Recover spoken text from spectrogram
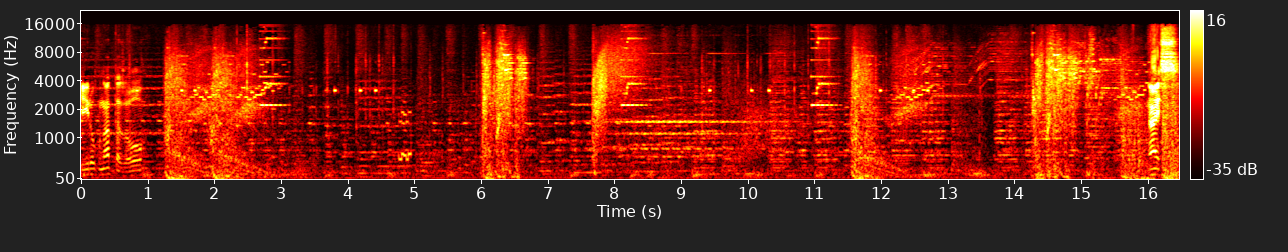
黄色くなったぞ。ナイス。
